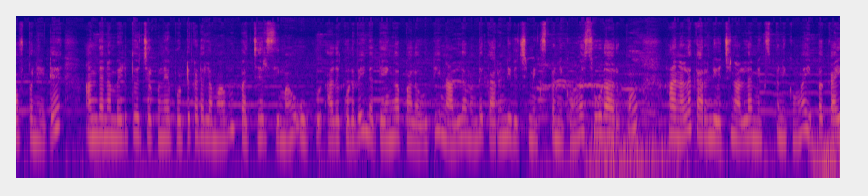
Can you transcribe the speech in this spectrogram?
ஆஃப் பண்ணிவிட்டு அந்த நம்ம எடுத்து வச்சிருக்கோம் பொட்டுக்கடலை மாவு பச்சரிசி மாவு உப்பு. அது கூடவே இந்த தேங்காய் பாலை ஊற்றி நல்லா வந்து கரண்டி வச்சு மிக்ஸ் பண்ணிக்கோங்க. சூடாக இருக்கும். அதனால் கரண்டி வச்சு நல்லா மிக்ஸ் பண்ணிக்கோங்க. இப்போ கை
